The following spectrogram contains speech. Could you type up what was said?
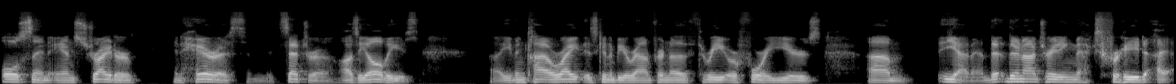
Olson and Strider and Harris and etc. Ozzie Albies. Uh, even Kyle Wright is going to be around for another three or four years. Um, yeah, man, they're, not trading Max Fried. I,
